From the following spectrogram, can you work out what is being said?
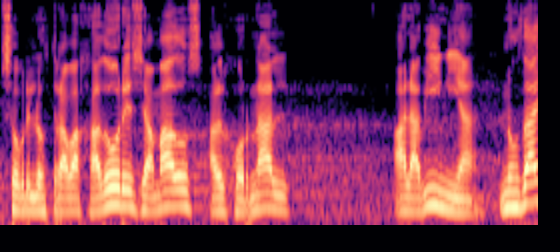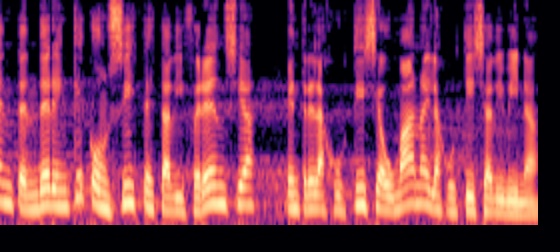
sobre los trabajadores llamados al jornal, a la viña, nos da a entender en qué consiste esta diferencia entre la justicia humana y la justicia divina,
